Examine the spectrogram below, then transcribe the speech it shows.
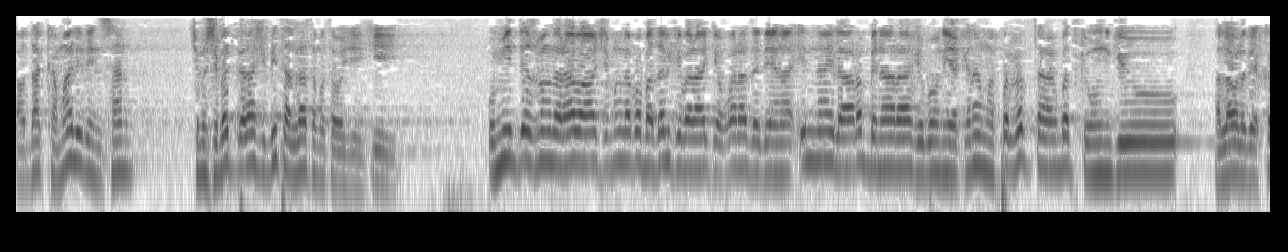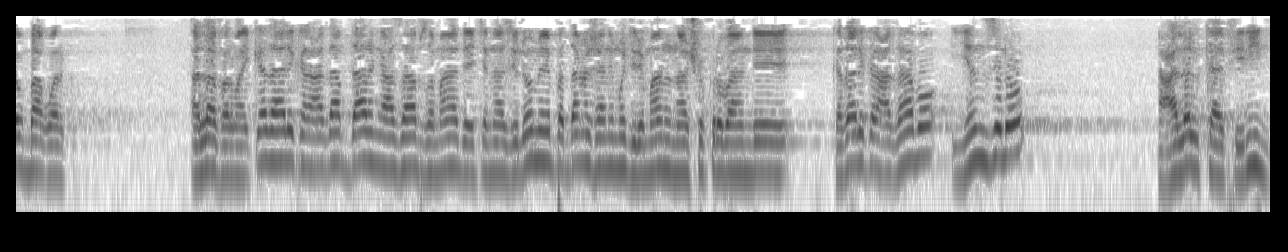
او دا کمال د انسان چې مصیبت پر راشي بیت الله ته متوجي کی امید دې زمنګ راو چې موږ په بدل کې برا کې غره د دینه ان الى ربنا راغبون یقینا خپل رب ته رغبت کوونکیو الله ولې به کوم باغ ورک الله فرمایي کذالک العذاب دارنګ عذاب زما دی چې نازلو مې په دغه شان مجرمانو ناشکر باندې کذالک العذاب ينزل على الكافرين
